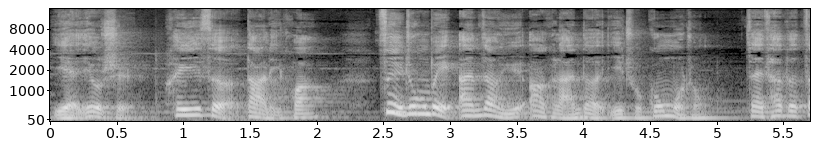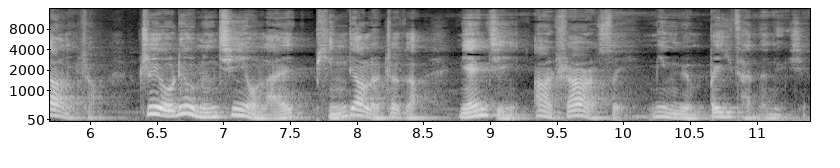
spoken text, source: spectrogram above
也就是黑色大丽花，最终被安葬于奥克兰的一处公墓中。在他的葬礼上。只有六名亲友来凭吊了这个年仅二十二岁、命运悲惨的女性。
